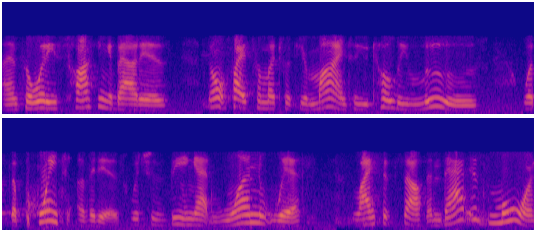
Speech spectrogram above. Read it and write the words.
And so what he's talking about is don't fight so much with your mind till you totally lose what the point of it is, which is being at one with life itself. And that is more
